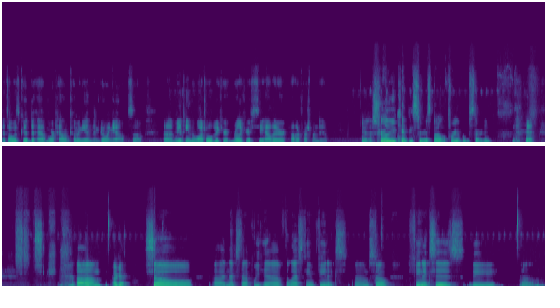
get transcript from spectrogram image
it's always good to have more talent coming in than going out. So uh, be a team to watch. We'll be cur- really curious to see how their how their freshmen do. Yeah, surely you can't be serious about all three of them starting. um, okay, so uh, next up we have the last team, Phoenix. Um, so Phoenix is the um,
